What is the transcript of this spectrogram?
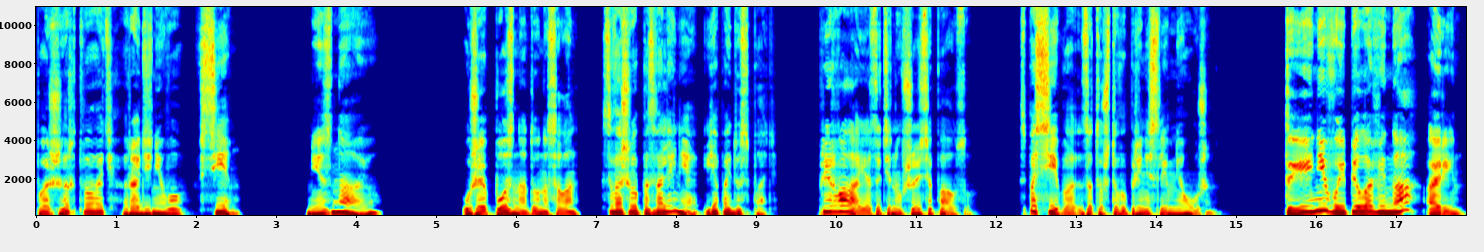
пожертвовать ради него всем. Не знаю. Уже поздно, Дона Салан. С вашего позволения, я пойду спать. Прервала я затянувшуюся паузу. Спасибо за то, что вы принесли мне ужин. Ты не выпила вина, Арин?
